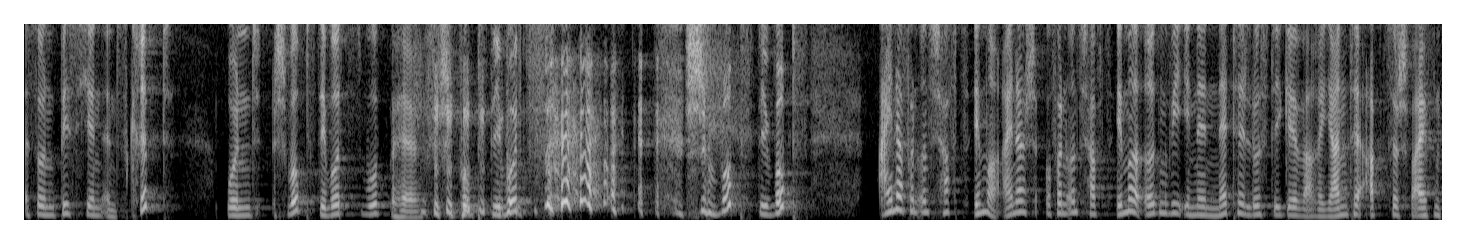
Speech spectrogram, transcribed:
so ein bisschen ein Skript und schwupps die Wutz, wupp, äh, schwupps die Wutz, schwupps die Wups. Einer von uns schafft es immer. Einer von uns schafft es immer irgendwie in eine nette, lustige Variante abzuschweifen,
